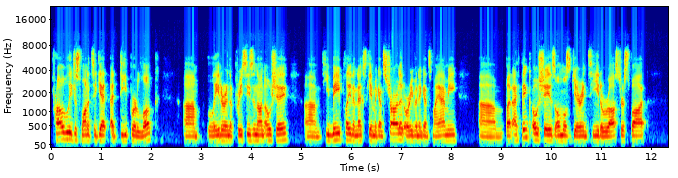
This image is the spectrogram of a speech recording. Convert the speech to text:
probably just wanted to get a deeper look later in the preseason on Oshae. Um, he may play the next game against Charlotte or even against Miami. Um, but I think Oshae is almost guaranteed a roster spot.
